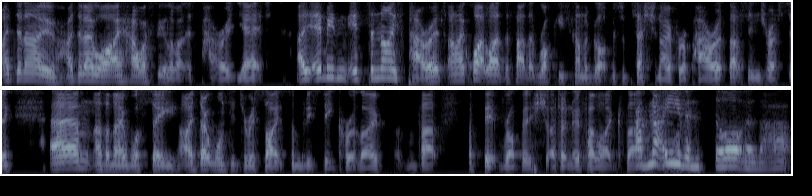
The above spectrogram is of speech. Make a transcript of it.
I don't know. I don't know why how I feel about this parrot yet. I, I mean, it's a nice parrot, and I quite like the fact that Rocky's kind of got this obsession over a parrot. That's interesting. Um, I don't know. We'll see. I don't want it to recite somebody's secret though. That's a bit rubbish. I don't know if I like that. I've not even thought of that.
